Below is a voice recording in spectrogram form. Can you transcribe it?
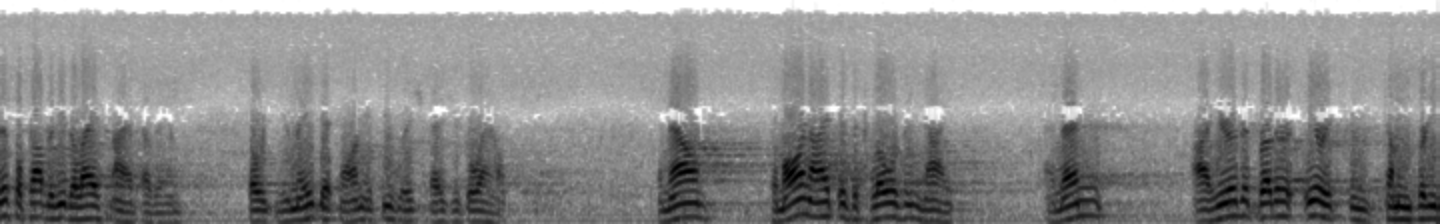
this will probably be the last night of them. So you may get one if you wish as you go out. And now, tomorrow night is the closing night. And then I hear that Brother Erickson's coming pretty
